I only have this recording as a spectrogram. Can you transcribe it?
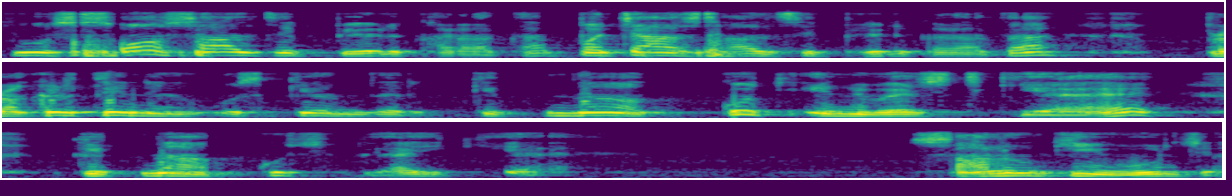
कि वो सौ साल से पेड़ खड़ा था, पचास साल से पेड़ खड़ा था, प्रकृति ने उसके अंदर कितना कुछ इन्वेस्ट किया है, कितना कुछ व्यय किया है? सालों की ऊर्जा,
